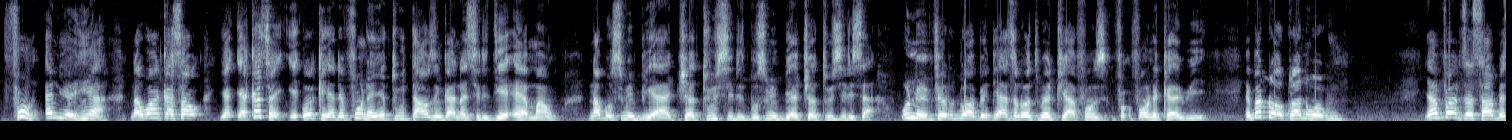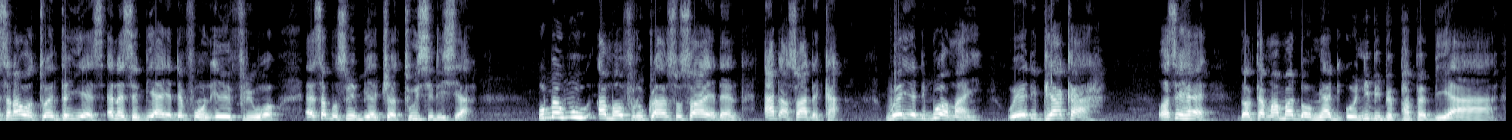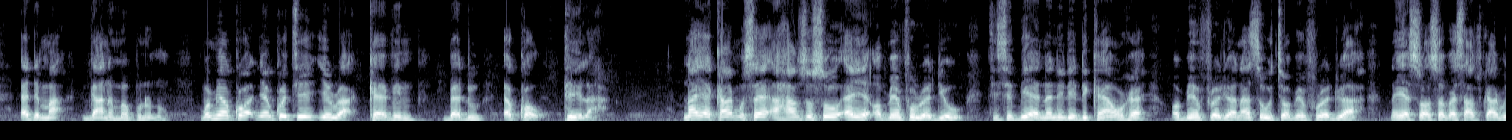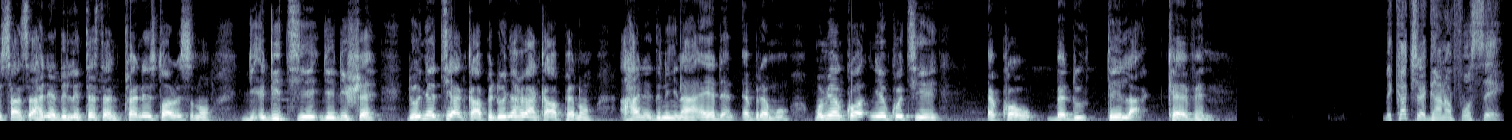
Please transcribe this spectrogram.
phone ɛna yɛ hia na wankasa yɛ yɛkasa okay yɛde phone a ɛyɛ two thousand ghana cedi deɛ ɛɛma wo na bosomi bia twa two series bosomi bia twa two series a wonum mfie dodoɔ a ɔbɛdi ansa na ɔtumi atua phone no ka awie. Ebedu ɔkora no wawu. Yɛmfa no sɛ saa bɛsɛ na wɔ twenty years ɛna sɛ bia yɛde phone ɛɛfiri hɔ ɛsɛ bosomi bia twa two series a wobɛwu ama afuru kora nso so ayɛ dɛn? Ada so adeka wei yɛ de bu ɔman wei de pia kaa. Ɔse hɛ dr. Muhammad bawumia de oni bibi papa biara ɛde ma ghana mabunu no. Mɔmiɛnkɔ ne ɛnkɔtie yɛwura kevin badu ɛkɔ taylor. Na yɛkae mo sɛ aha nso so yɛ ɔbɛnfo radio. Te sɛ bia ɛna ne deɛ di kan a ɔbɛnfo radio anaasɛ wotie ɔbɛnfo radio a na yɛsrɛ sɛ ɔbɛ subscribe san sɛ ha ne yɛde latest and trending stories no deɛ ɛdi tie deɛ ɛdi hwɛ deɛ onya tie anka apɛ deɛ onya hwɛ anka apɛ no aha ne yɛde no nyinaa ɛyɛ dɛn? Ɛbrɛ mu. Mɔmiɛnkɔ ne yɛnkɔtie ɛkɔ badu taylor kevin meka kyerɛ ghanafoɔ sɛ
